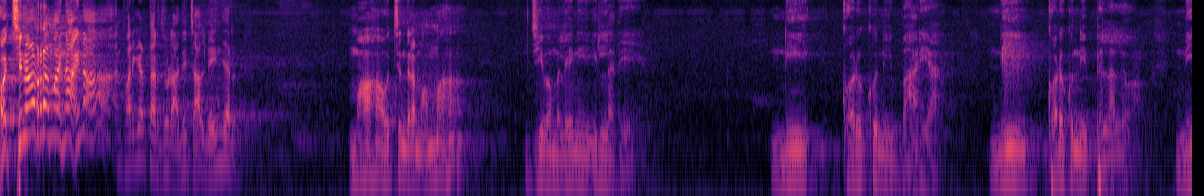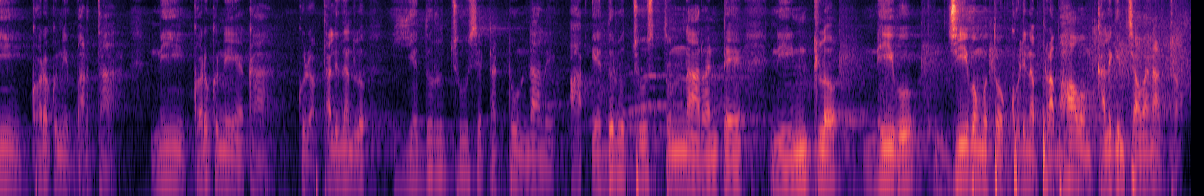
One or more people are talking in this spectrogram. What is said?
వచ్చినాడు మా నాయనా అని పరిగెడతారు చూడు అది చాలా డేంజర్ మా వచ్చిందిరా మా అమ్మ. జీవము లేని ఇల్లు అది. నీ కొరకు నీ భార్య నీ కొరకు నీ పిల్లలు నీ కొరకు నీ భర్త నీ కొరకు నీ యొక్క తల్లిదండ్రులు ఎదురు చూసేటట్టు ఉండాలి. ఆ ఎదురు చూస్తున్నారంటే నీ ఇంట్లో నీవు జీవముతో కూడిన ప్రభావం కలిగించావని అర్థం.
